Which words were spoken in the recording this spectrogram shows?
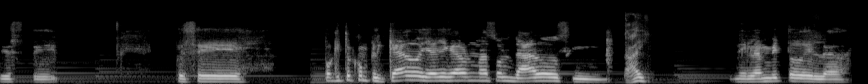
Este, pues, eh, un poquito complicado, ya llegaron más soldados y. Ay. En el ámbito de la,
